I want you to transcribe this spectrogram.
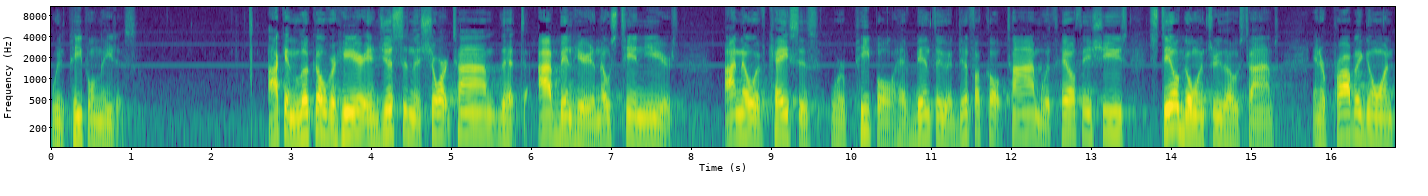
when people need us. I can look over here, and just in the short time that I've been here, in those 10 years, I know of cases where people have been through a difficult time with health issues, still going through those times, and are probably going,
